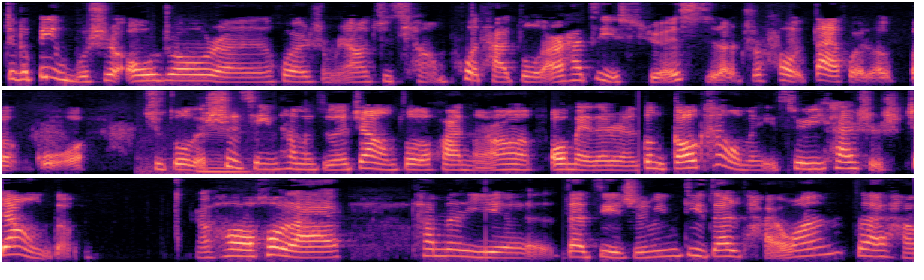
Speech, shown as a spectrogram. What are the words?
这个并不是欧洲人或者什么样去强迫他做的，而他自己学习了之后带回了本国去做的事情。他们觉得这样做的话，能让欧美的人更高看我们一次。一开始是这样的，然后后来他们也在自己殖民地，在台湾、在韩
